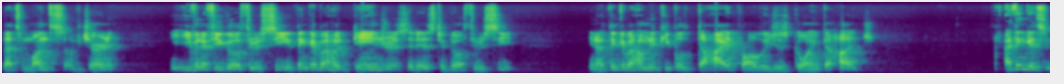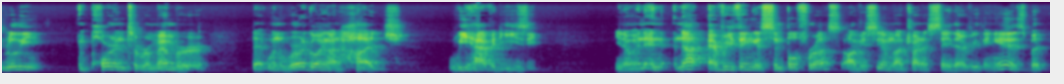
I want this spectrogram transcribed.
that's months of journey. Even if you go through sea, think about how dangerous it is to go through sea. You know, think about how many people died probably just going to Hajj. I think it's really important to remember that when we're going on Hajj, we have it easy. You know, and, and not everything is simple for us. Obviously, I'm not trying to say that everything is, but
